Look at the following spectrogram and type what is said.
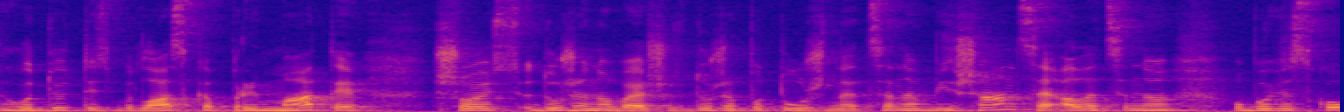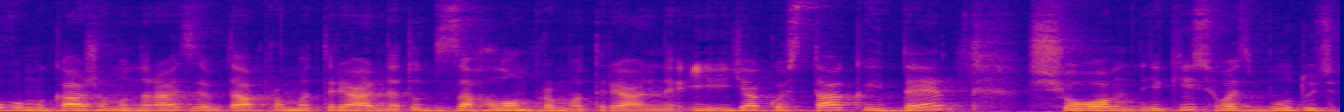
готуйтесь, будь ласка, приймати щось дуже нове, щось дуже потужне. Це нові шанси, але це не обов'язково ми кажемо наразі да, про матеріальне. Тут загалом про матеріальне. І якось так йде, що якісь у вас будуть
